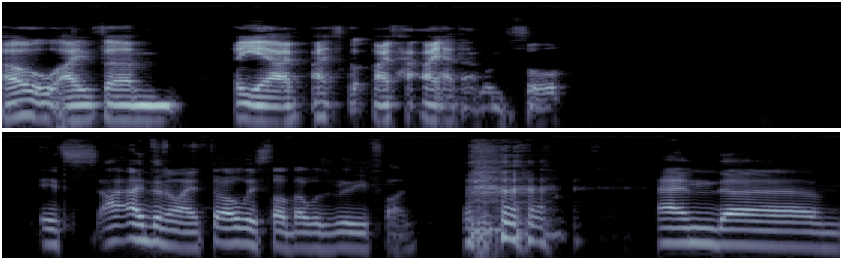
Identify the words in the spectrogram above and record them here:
Oh, I've um, yeah, I've I've got I've ha- I had that one before. It's I, I don't know. I th- always thought that was really fun. and um,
